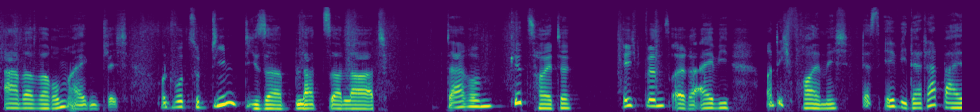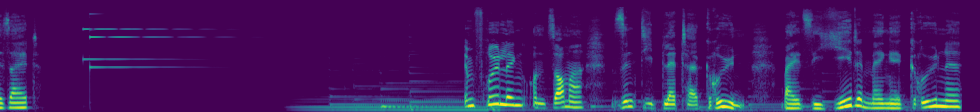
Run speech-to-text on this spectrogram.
Aber warum eigentlich? Und wozu dient dieser Blattsalat? Darum geht's heute. Ich bin's, eure Ivy, und ich freue mich, dass ihr wieder dabei seid. Im Frühling und Sommer sind die Blätter grün, weil sie jede Menge grüne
